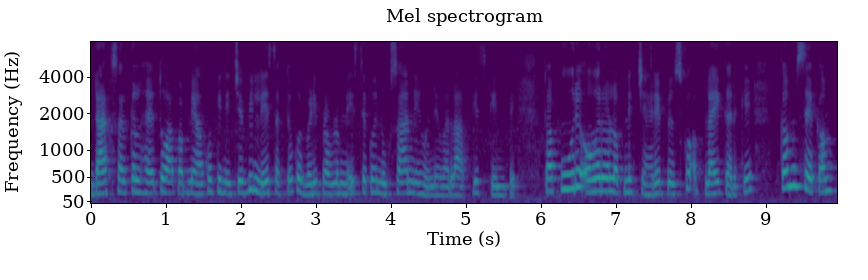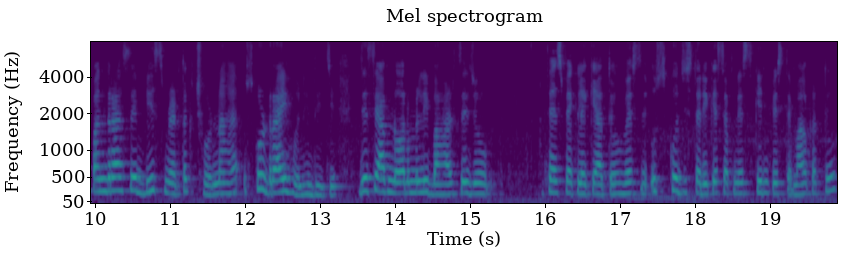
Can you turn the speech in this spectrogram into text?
डार्क सर्कल है तो आप अपने आँखों के नीचे भी ले सकते हो, कोई बड़ी प्रॉब्लम नहीं। इससे कोई नुकसान नहीं होने वाला आपकी स्किन पे। तो आप पूरे ओवरऑल अपने चेहरे पे उसको अप्लाई करके कम से कम 15 से 20 मिनट तक छोड़ना है, उसको ड्राई होने दीजिए। जैसे आप नॉर्मली बाहर से जो फेस पैक लेके आते हो, वैसे उसको जिस तरीके से अपने स्किन पे इस्तेमाल करते हो,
